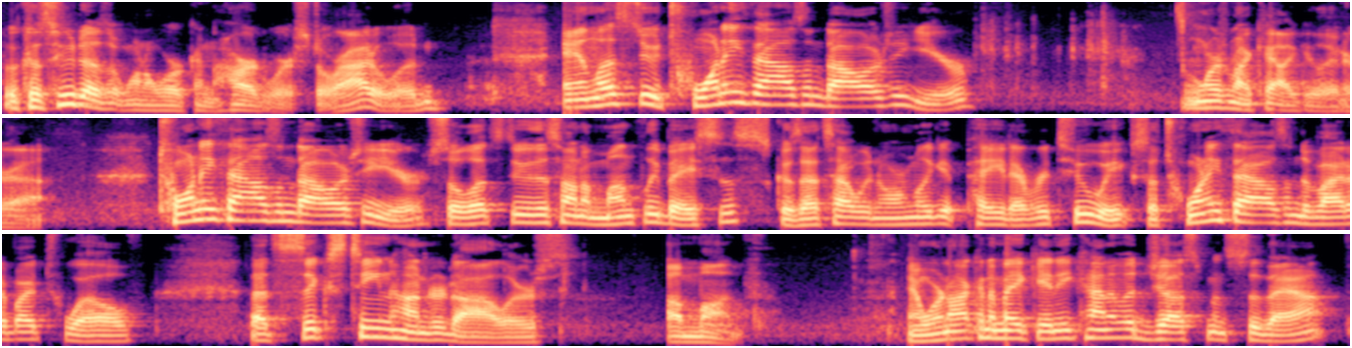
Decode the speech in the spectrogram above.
because who doesn't want to work in the hardware store? I would. And let's do $20,000 a year. Where's my calculator at? $20,000 a year. So let's do this on a monthly basis because that's how we normally get paid every two weeks. So 20,000 divided by 12, that's $1,600 a month. And we're not going to make any kind of adjustments to that.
